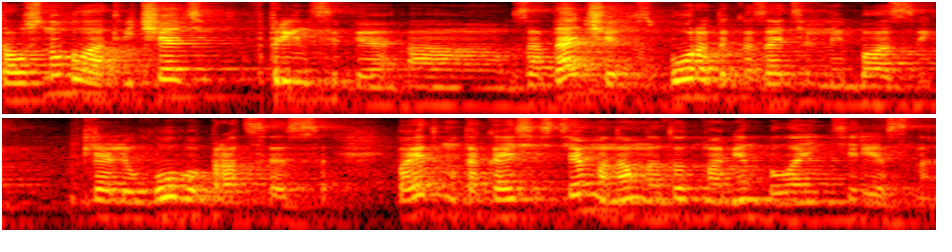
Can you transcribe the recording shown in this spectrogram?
должно было отвечать, в принципе, а, задаче сбора доказательной базы для любого процесса. Поэтому такая система нам на тот момент была интересна.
